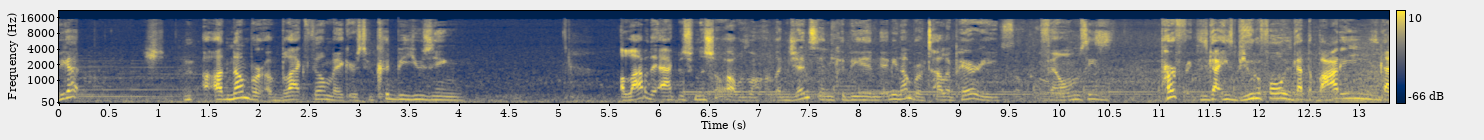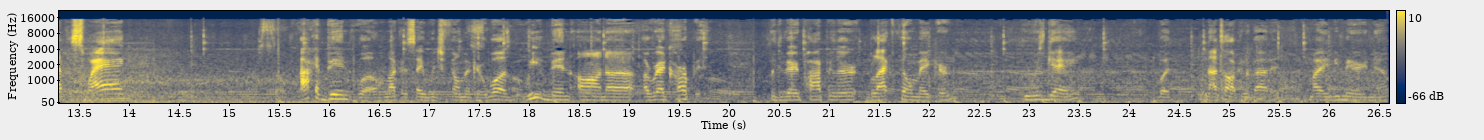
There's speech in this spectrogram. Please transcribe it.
We got a number of black filmmakers who could be using a lot of the actors from the show I was on. Like Jensen could be in any number of Tyler Perry films. He's perfect. He's got he's beautiful. He's got the body. He's got the swag. I have been well. I'm not gonna say which filmmaker it was, but we have been on a, a red carpet with a very popular black filmmaker who was gay, but not talking about it. Might be married now.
